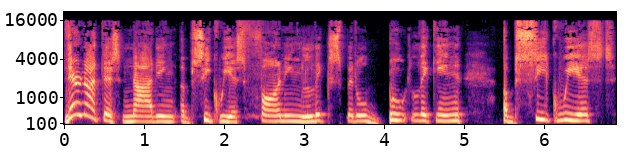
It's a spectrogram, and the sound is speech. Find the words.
They're not this nodding, obsequious, fawning, lick spittle, boot licking, obsequious,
